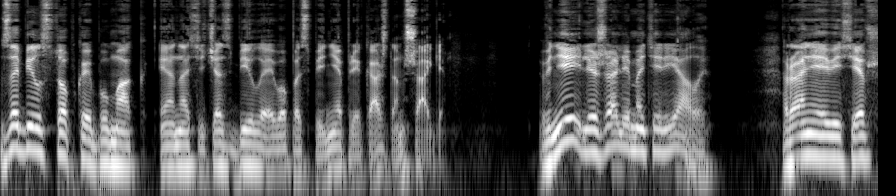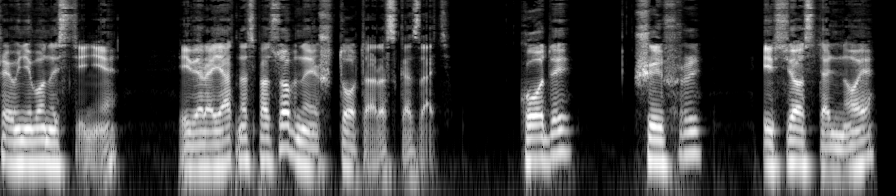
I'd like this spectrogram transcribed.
забил стопкой бумаг, и она сейчас била его по спине при каждом шаге. В ней лежали материалы — ранее висевшие у него на стене и, вероятно, способные что-то рассказать. Коды, шифры и все остальное.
